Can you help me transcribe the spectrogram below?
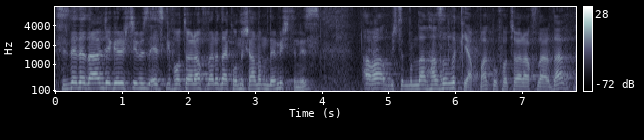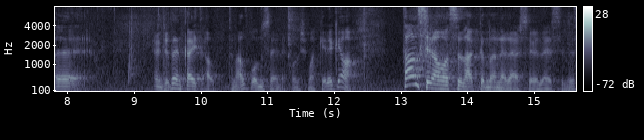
Sizle de daha önce görüştüğümüz eski fotoğrafları da konuşalım demiştiniz. Ama işte bundan hazırlık yapmak, bu fotoğraflardan e, önceden kayıt altına alıp onun üzerine konuşmak gerekiyor ama Tan sineması hakkında neler söylersiniz?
